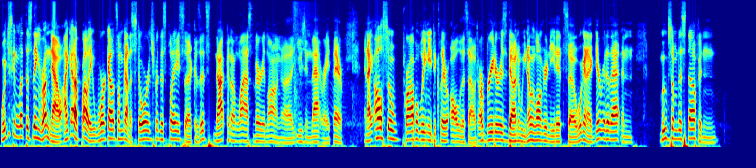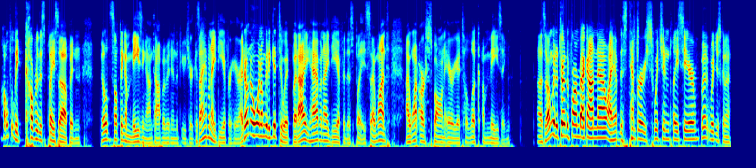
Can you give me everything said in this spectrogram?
we're just gonna let this thing run now. I gotta probably work out some kind of storage for this place because uh, it's not gonna last very long uh, using that right there. And I also probably need to clear all of this out. Our breeder is done. We no longer need it, so we're gonna get rid of that and move some of this stuff and hopefully cover this place up and build something amazing on top of it in the future because I have an idea for here. I don't know when I'm going to get to it, but I have an idea for this place. I want I want our spawn area to look amazing. Uh, so I'm going to turn the farm back on now. I have this temporary switch in place here, but we're just going to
